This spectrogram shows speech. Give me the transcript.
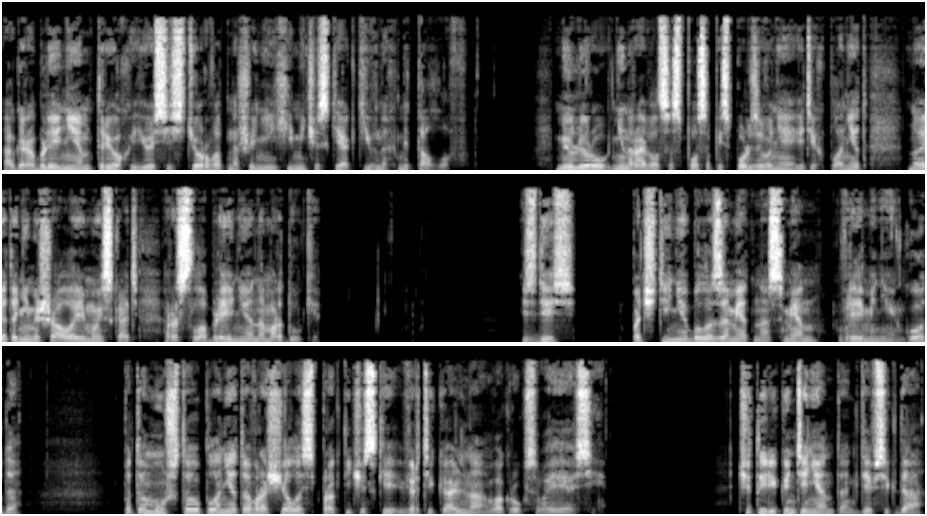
ограблением трех ее сестер в отношении химически активных металлов. Мюллеру не нравился способ использования этих планет, но это не мешало ему искать расслабления на Мордуке. Здесь почти не было заметно смен времени года, потому что планета вращалась практически вертикально вокруг своей оси. Четыре континента, где всегда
